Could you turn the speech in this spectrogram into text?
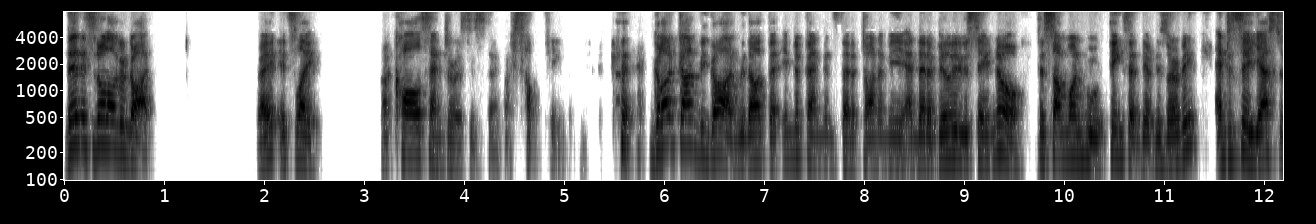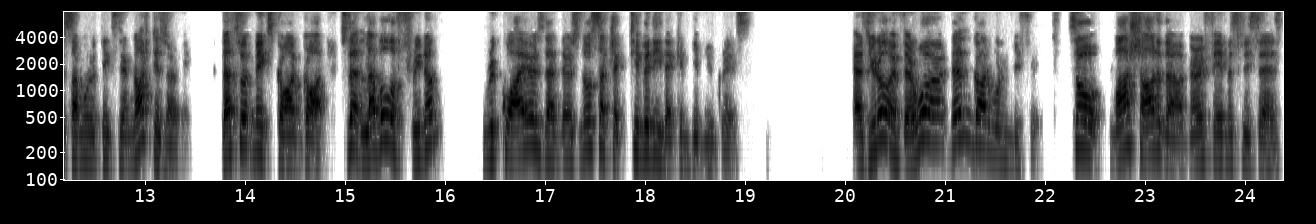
then it's no longer God. Right? It's like a call center assistant or something. God can't be God without that independence, that autonomy, and that ability to say no to someone who thinks that they're deserving and to say yes to someone who thinks they're not deserving. That's what makes God God. So that level of freedom requires that there's no such activity that can give you grace. As you know, if there were, then God wouldn't be free. So Ma Sharada very famously says,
